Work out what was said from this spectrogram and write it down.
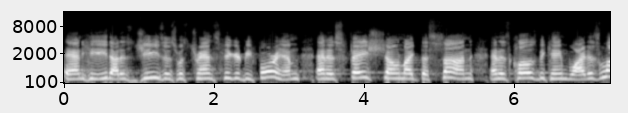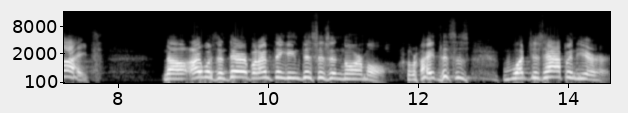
And he, that is Jesus, was transfigured before him, and his face shone like the sun, and his clothes became white as light. Now, I wasn't there, but I'm thinking this isn't normal, right? This is what just happened here.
